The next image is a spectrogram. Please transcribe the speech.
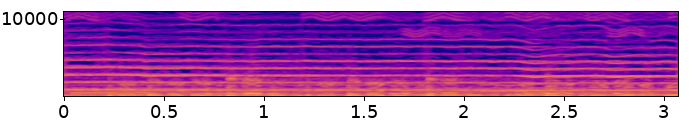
Thank you.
